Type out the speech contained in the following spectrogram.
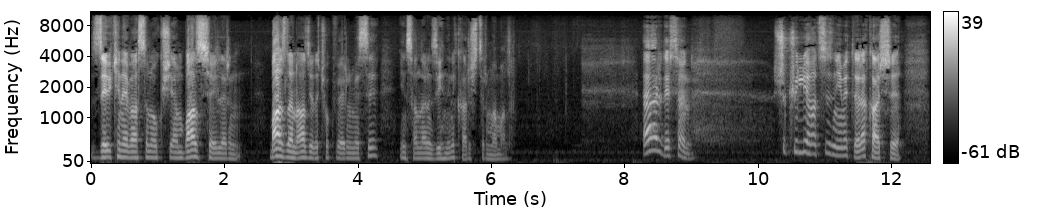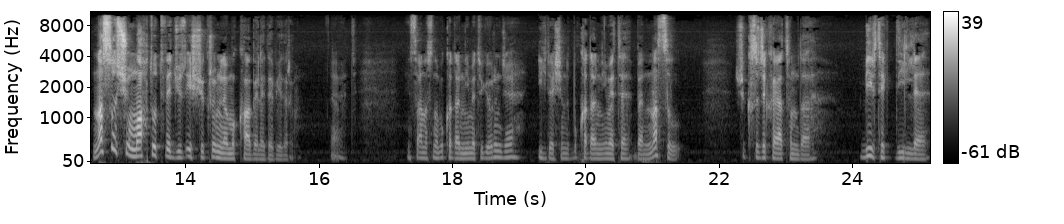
zevkin hevasını okşayan bazı şeylerin bazılarının az ya da çok verilmesi insanların zihnini karıştırmamalı. Eğer desen şu külli hadsiz nimetlere karşı nasıl şu mahdut ve cüz'i şükrümle mukabele edebilirim? Evet. İnsan aslında bu kadar nimeti görünce iyi de şimdi bu kadar nimete ben nasıl şu kısacık hayatımda bir tek dille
